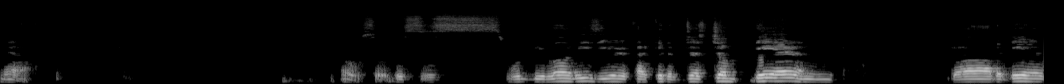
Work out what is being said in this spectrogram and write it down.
yeah. Oh, so this is would be a lot easier if I could have just jumped there and got it there.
